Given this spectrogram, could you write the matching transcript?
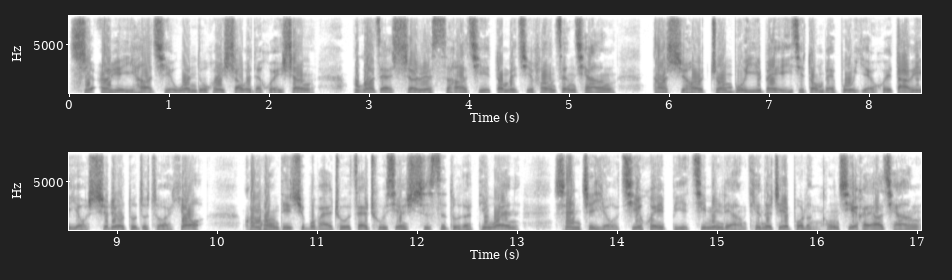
十二月一号起温度会稍微的回升，不过在十二月四号起东北季风增强，到时候中部以北以及东北部也会大约有十六度的左右，空旷地区不排除再出现十四度的低温，甚至有机会比今明两天的这波冷空气还要强，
